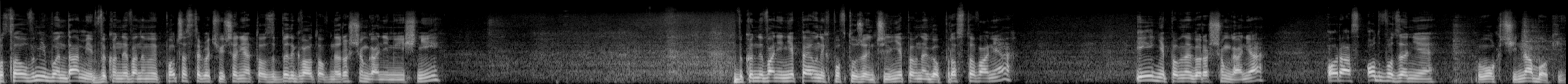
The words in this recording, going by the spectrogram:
Podstawowymi błędami wykonywanymi podczas tego ćwiczenia to zbyt gwałtowne rozciąganie mięśni, wykonywanie niepełnych powtórzeń, czyli niepełnego prostowania i niepełnego rozciągania oraz odwodzenie łokci na boki.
